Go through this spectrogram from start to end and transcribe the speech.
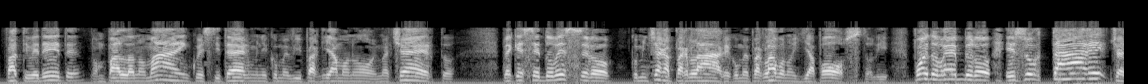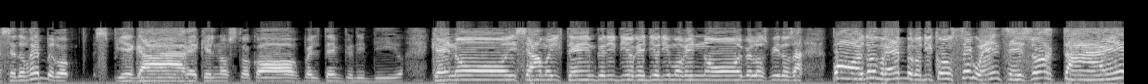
Infatti, vedete, non parlano mai in questi termini come vi parliamo noi, ma certo, perché se dovessero cominciare a parlare come parlavano gli apostoli, poi dovrebbero esortare, cioè se dovrebbero spiegare che il nostro corpo è il Tempio di Dio, che noi siamo il Tempio di Dio, che Dio dimora in noi per lo Spirito Santo, poi dovrebbero di conseguenza esortare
